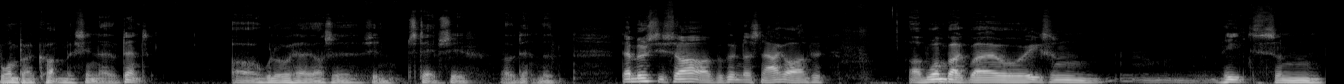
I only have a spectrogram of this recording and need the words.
Wurmbach kom med sin adjutant, og Ulle havde også sin stabschef adjutant med. Der mødtes de så og begyndte at snakke om det, og Wurmbach var jo ikke sådan helt sådan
